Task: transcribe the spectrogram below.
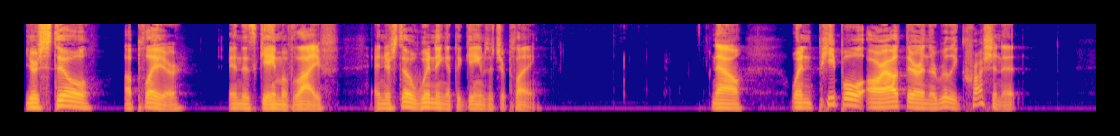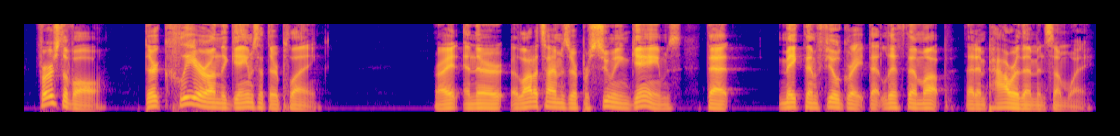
you're still a player in this game of life and you're still winning at the games that you're playing. Now, when people are out there and they're really crushing it, first of all, they're clear on the games that they're playing, right? And they're a lot of times they're pursuing games that make them feel great, that lift them up, that empower them in some way.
